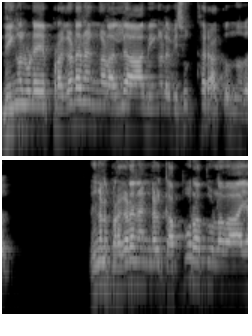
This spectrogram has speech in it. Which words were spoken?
നിങ്ങളുടെ പ്രകടനങ്ങളല്ല നിങ്ങളെ വിശുദ്ധരാക്കുന്നത്. നിങ്ങൾ പ്രകടനങ്ങൾക്കപ്പുറത്തുള്ളതായ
